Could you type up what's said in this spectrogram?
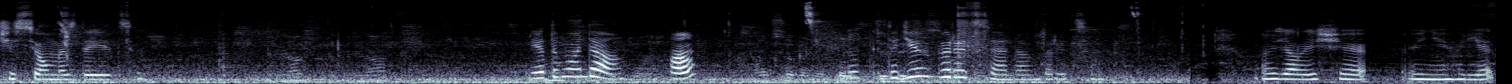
чи сьоме, здається. 13 13 Я думаю, так. Да. А? Ну тоді бери це, да, бери це. Ми взяли ще вінігрет.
